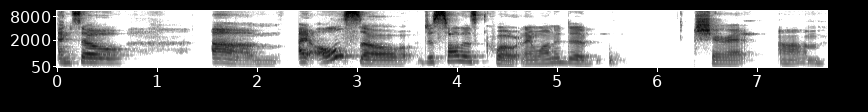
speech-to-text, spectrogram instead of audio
And so um, I also just saw this quote and I wanted to share it um,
